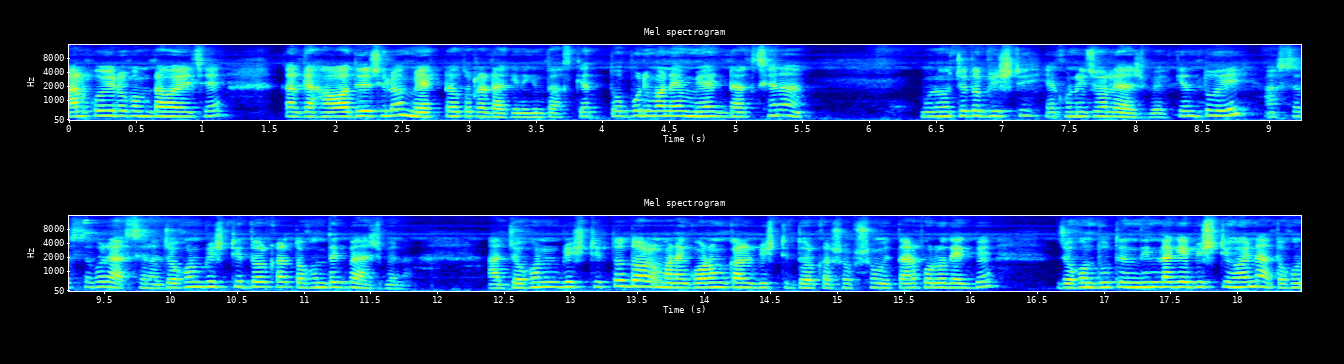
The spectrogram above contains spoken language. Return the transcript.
কালকেও এরকমটা হয়েছে। কালকে হাওয়া দিয়েছিল, মেঘটা অতটা ডাকেনি, কিন্তু আজকে এত পরিমাণে মেঘ ডাকছে না, মনে হচ্ছে তো বৃষ্টি এখনই চলে আসবে। কিন্তু এই আস্তে আস্তে করে আসছে না। যখন বৃষ্টির দরকার তখন দেখবে আসবে না। আর যখন বৃষ্টির তো দর মানে গরমকাল বৃষ্টির দরকার সব সময় তারপরেও দেখবে যখন দু তিন দিন লাগে বৃষ্টি হয় না, তখন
